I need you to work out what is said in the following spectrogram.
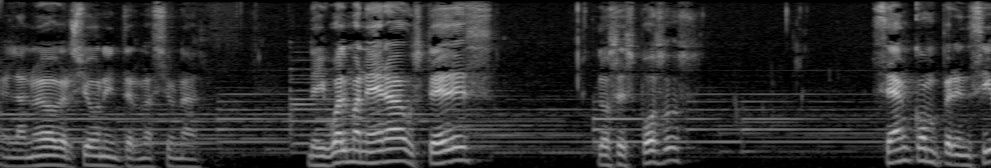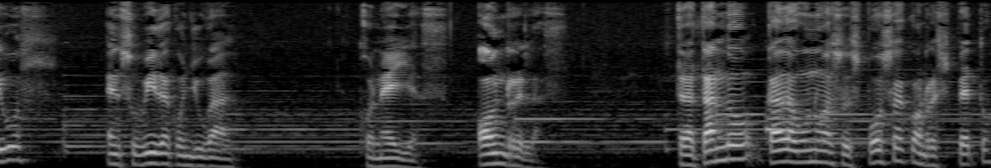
en la nueva versión internacional. De igual manera, ustedes, los esposos, sean comprensivos en su vida conyugal con ellas, honrelas, tratando cada uno a su esposa con respeto,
